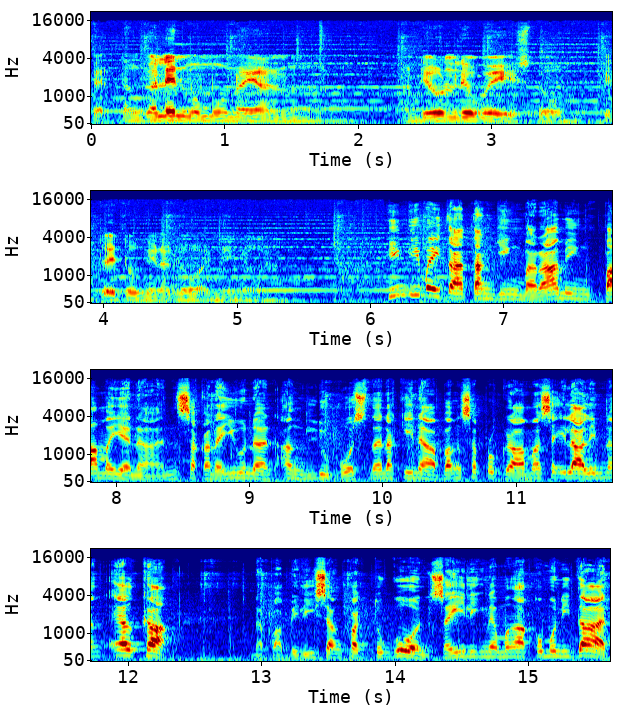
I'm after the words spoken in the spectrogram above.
Kaya tanggalin mo muna yan. And the only way is to, ito itong ginagawa ninyo. Hindi may tatangging maraming pamayanan sa kanayunan ang lubos na nakinabang sa programa sa ilalim ng LCAC. Napabilis ang pagtugon sa hiling ng mga komunidad,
